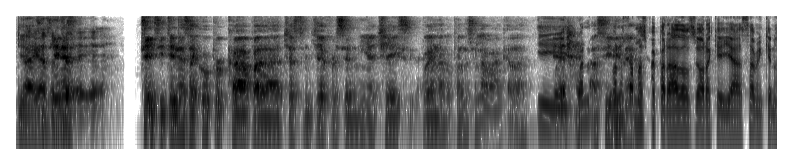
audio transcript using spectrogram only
Yeah. Si tienes- eh, Sí, si tienes a Cooper Cup, a Justin Jefferson y a Chase, bueno, lo pones en la banca, ¿verdad? Y Eh, van, así van a estar más preparados ahora que ya saben que no,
